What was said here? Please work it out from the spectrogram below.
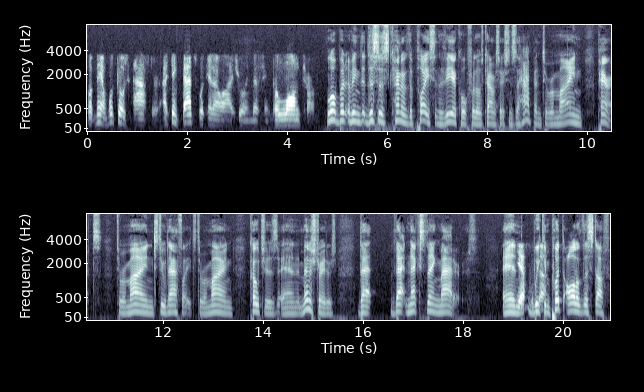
But man, what goes after? I think that's what NLI is really missing, the long term. Well, but I mean, th- this is kind of the place and the vehicle for those conversations to happen to remind parents, to remind student athletes, to remind coaches and administrators that that next thing matters. And Yes, we can put all of this stuff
